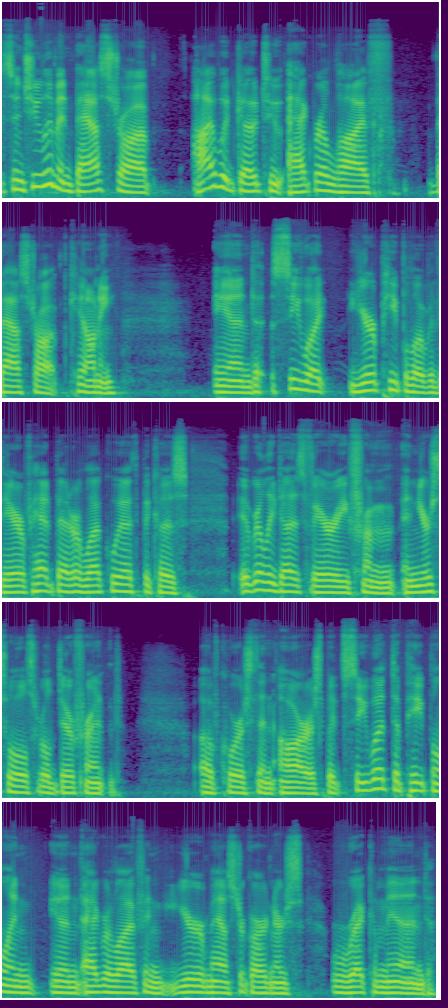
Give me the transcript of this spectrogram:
since you live in Bastrop, I would go to AgriLife Bastrop County and see what your people over there have had better luck with because it really does vary from, and your soil's real different, of course, than ours. But see what the people in, in AgriLife and your master gardeners recommend.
